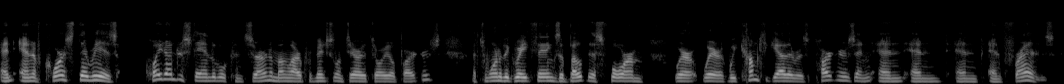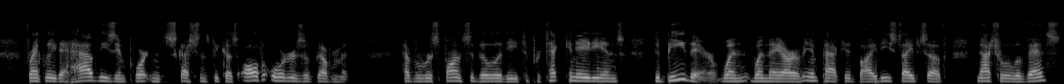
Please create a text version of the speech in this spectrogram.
And, and of course, there is quite understandable concern among our provincial and territorial partners. That's one of the great things about this forum where, where we come together as partners and, and, and, and, and friends, frankly, to have these important discussions because all the orders of government have a responsibility to protect Canadians, to be there when, when they are impacted by these types of natural events,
